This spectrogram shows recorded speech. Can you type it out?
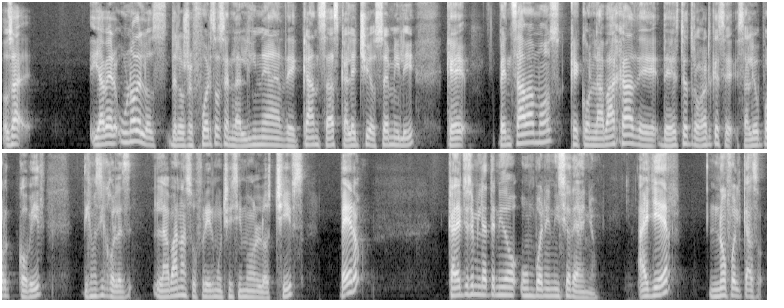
O sea, y a ver, uno de los, de los refuerzos en la línea de Kansas, Kalechi Osemili, que pensábamos que con la baja de, de este otro hogar que se salió por COVID, dijimos, híjoles, la van a sufrir muchísimo los Chiefs. Pero Kalechi Osemili ha tenido un buen inicio de año. Ayer no fue el caso.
